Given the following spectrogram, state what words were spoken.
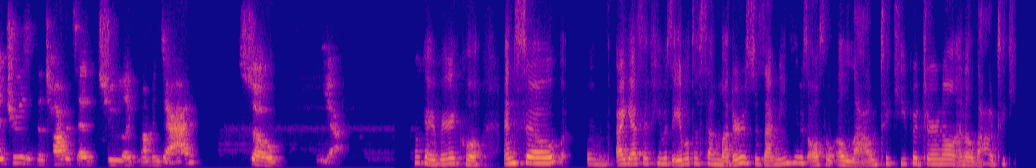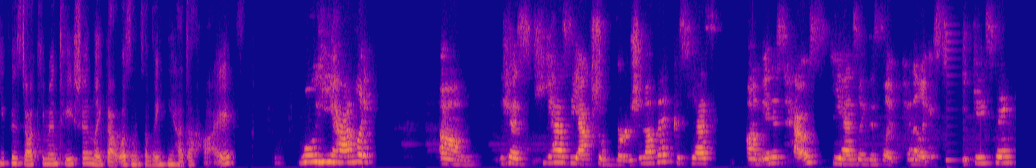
entries at the top it said to like mom and dad so yeah okay very cool and so I guess if he was able to send letters, does that mean he was also allowed to keep a journal and allowed to keep his documentation? Like that wasn't something he had to hide? Well, he had like, um, because he has the actual version of it, because he has um, in his house, he has like this like kind of like a suitcase thing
